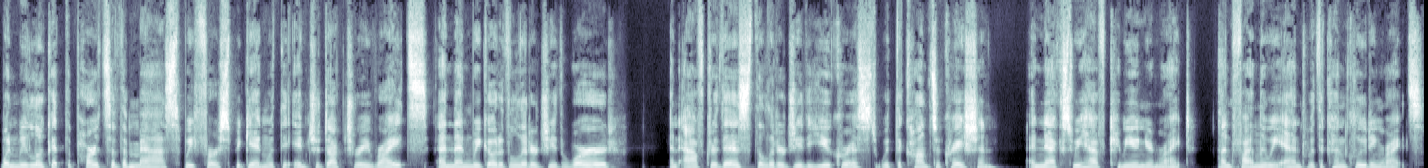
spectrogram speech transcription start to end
When we look at the parts of the Mass, we first begin with the introductory rites, and then we go to the Liturgy of the Word, and after this, the Liturgy of the Eucharist with the consecration. And next we have communion rite. And finally, we end with the concluding rites.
